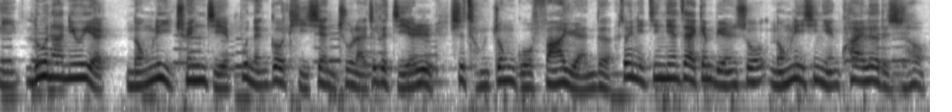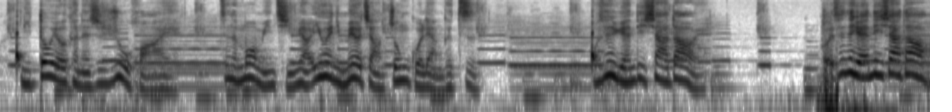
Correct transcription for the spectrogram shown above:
你 Lunar New Year 农历春节不能够体现出来，这个节日是从中国发源的，所以你今天在跟别人说农历新年快乐的时候，你都有可能是入华哎，真的莫名其妙，因为你没有讲中国两个字，我真的原地吓到哎，我真的原地吓到，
